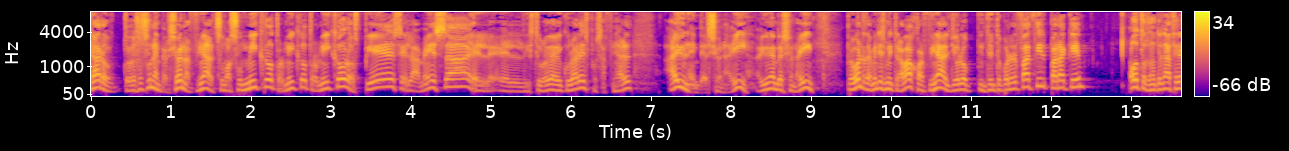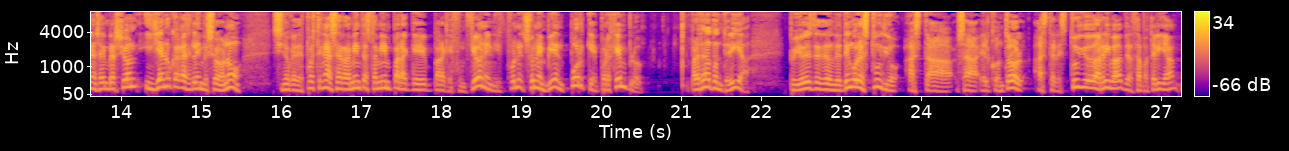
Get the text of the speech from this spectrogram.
Claro, todo eso es una inversión. Al final, sumas un micro, otro micro, otro micro, los pies, la mesa, el, el distribuidor de auriculares, pues al final hay una inversión ahí, hay una inversión ahí. Pero bueno, también es mi trabajo. Al final, yo lo intento poner fácil para que otros no tengan que hacer esa inversión y ya no que hagas la inversión o no, sino que después tengas herramientas también para que, para que funcionen y suenen bien. Porque, por ejemplo, Parece una tontería, pero yo desde donde tengo el estudio hasta, el control hasta el estudio de arriba de la zapatería,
